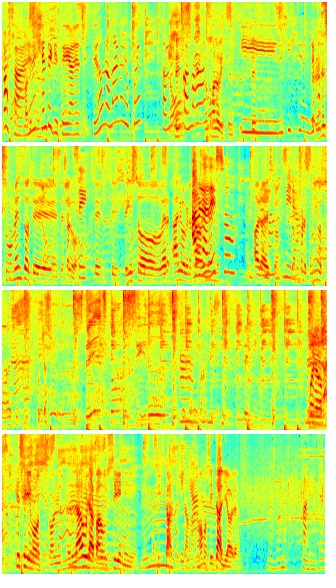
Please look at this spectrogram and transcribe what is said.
pasa? ¿eh? Hay gente que te, te da una mano y después tal vez Sí, nunca más. nunca más lo viste. Sí. Y dijiste, Pero en ese momento te, te salvó. Sí. sí, sí, Te hizo ver algo que no estaba ¿Habla de viendo. eso? el Habla de tema? eso. Mira. Los mejores amigos son a veces. Escucha. Ah, desconocidos. Sí. Bueno, ¿qué seguimos? Con Laura Pausini. La amistad se llama. Nos vamos a Italia ahora. Nos vamos para Italia.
